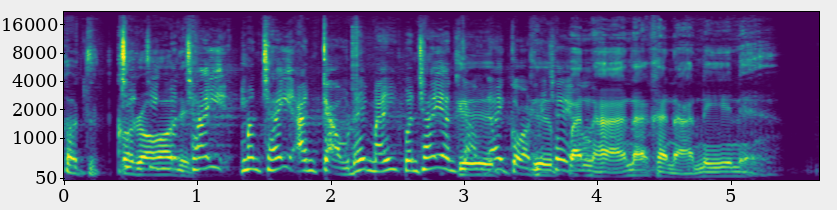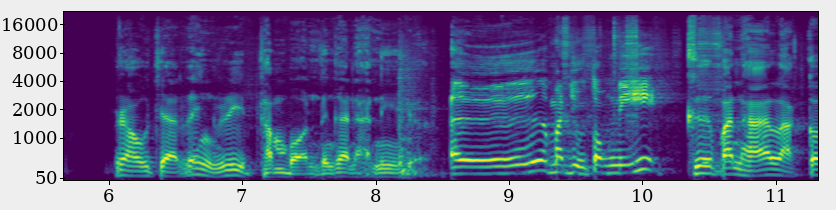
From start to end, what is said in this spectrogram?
ก็ก็ก็จรอริงๆมันดิ ใช้มันใช้อันเก่าได้ไหมมันใช้อันคืเก่าได้ก่อนคืไม่อใช่เหรปัญอหาณขณะนี้เนี่ย เราจะเร่งรีบทำบ่อนถึงขนาดนี้เหรอเออ มันอยู่ตรงนี้ คือปัญหาหลักก็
